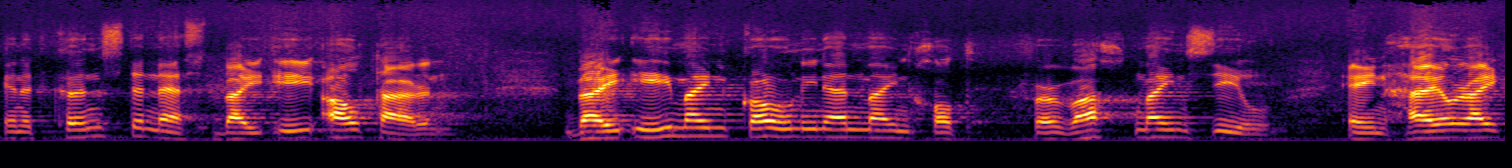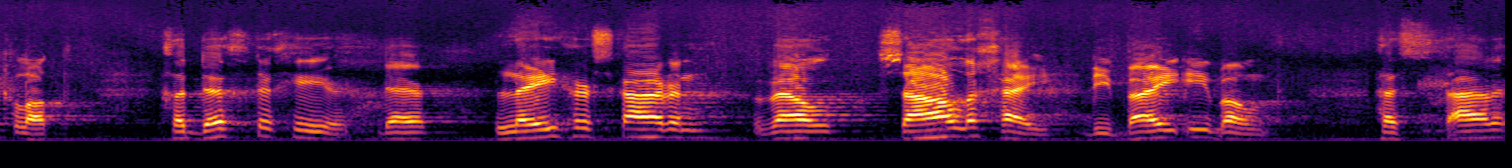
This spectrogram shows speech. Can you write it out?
in het kunstennest bij u altaren. Bij u mijn koning en mijn God, verwacht mijn ziel een heilrijk lot. Geduchtig Heer der legerscharen, wel zalig hij die bij u woont. Gestaar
